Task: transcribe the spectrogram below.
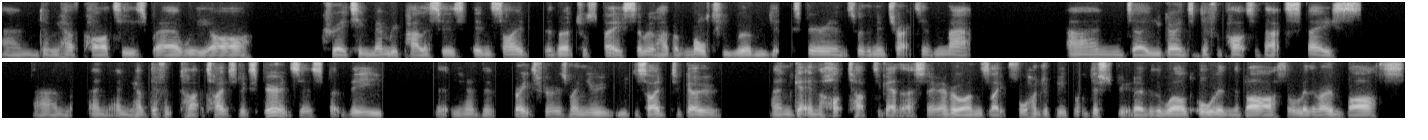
And we have parties where we are creating memory palaces inside the virtual space. So we'll have a multi roomed experience with an interactive map. And uh, you go into different parts of that space um, and and you have different types of experiences. But the, the, you know the breakthrough is when you you decide to go and get in the hot tub together. So everyone's like 400 people distributed over the world, all in the bath, all in their own baths,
